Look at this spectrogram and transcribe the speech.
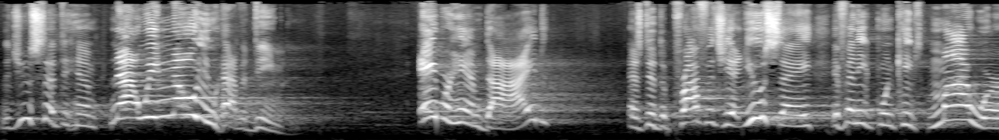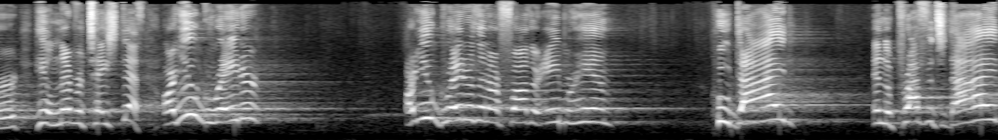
The Jews said to him, Now we know you have a demon. Abraham died, as did the prophets, yet you say, If anyone keeps my word, he'll never taste death. Are you greater? Are you greater than our father Abraham, who died and the prophets died?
